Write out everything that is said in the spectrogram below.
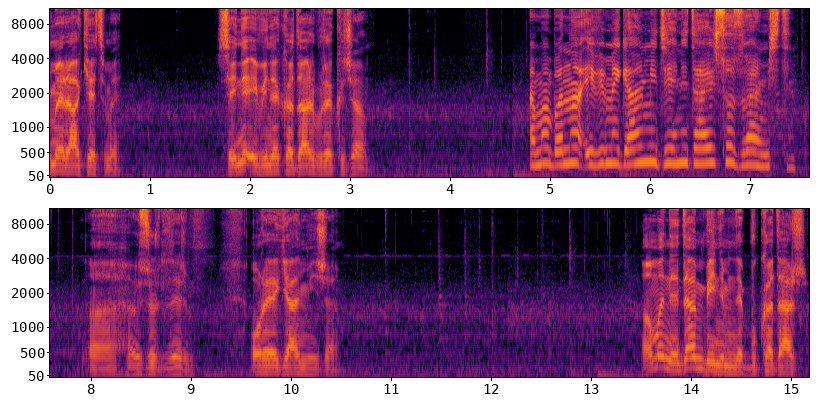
merak etme. Seni evine kadar bırakacağım. Ama bana evime gelmeyeceğine dair söz vermiştin. Ah, özür dilerim. Oraya gelmeyeceğim. Ama neden benimle bu kadar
